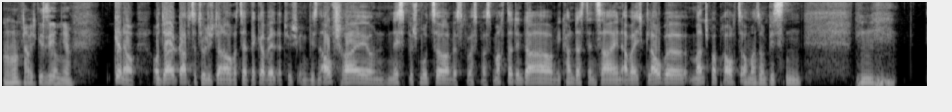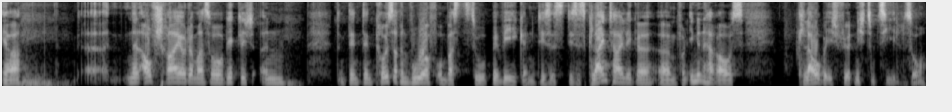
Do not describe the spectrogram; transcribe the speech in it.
Mhm, habe ich gesehen, ähm, ja. Genau. Und da gab es natürlich dann auch aus der Bäckerwelt natürlich ein bisschen Aufschrei und Nestbeschmutzer. Was, was, was macht er denn da und wie kann das denn sein? Aber ich glaube, manchmal braucht es auch mal so ein bisschen, hm, ja, äh, einen Aufschrei oder mal so wirklich ein, den, den, größeren Wurf, um was zu bewegen. Dieses, dieses Kleinteilige ähm, von innen heraus glaube ich, führt nicht zum Ziel. So,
